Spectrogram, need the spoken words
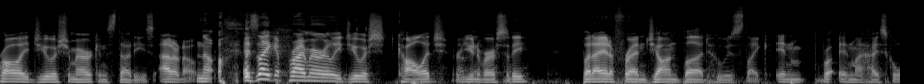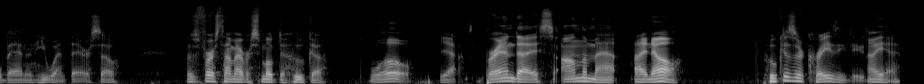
probably Jewish American studies. I don't know. No. It's like a primarily Jewish college or university. But I had a friend John Budd who was like in in my high school band and he went there. So it was the first time I ever smoked a hookah. Whoa. Yeah. Brandeis on the map. I know. Hookahs are crazy, dude. Oh yeah.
